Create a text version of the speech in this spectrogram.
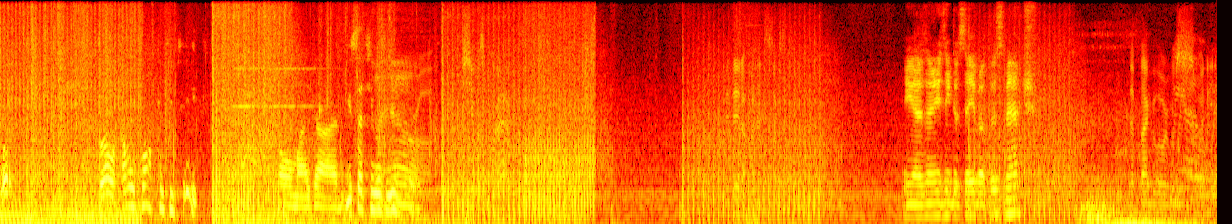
What? Bro, how many shots can she take? Oh my god. You said she was weak. No. Bruh. She was cracked. They did 160. You guys have anything to say about this match? That Bangalore was We have a sweaty.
